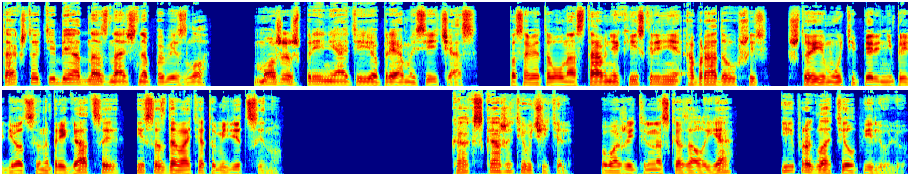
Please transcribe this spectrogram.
Так что тебе однозначно повезло. Можешь принять ее прямо сейчас. — посоветовал наставник, искренне обрадовавшись, что ему теперь не придется напрягаться и создавать эту медицину. «Как скажете, учитель», — уважительно сказал я и проглотил пилюлю.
